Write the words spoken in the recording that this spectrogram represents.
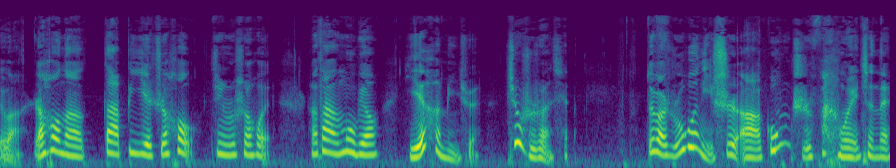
对吧？然后呢，大毕业之后进入社会，然后大的目标也很明确，就是赚钱，对吧？如果你是啊公职范围之内，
